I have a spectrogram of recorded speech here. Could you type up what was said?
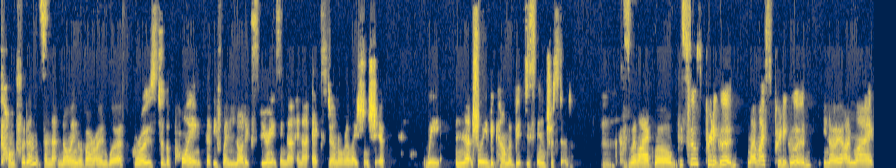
confidence and that knowing of our own worth grows to the point that if we're not experiencing that in our external relationship, we naturally become a bit disinterested mm. because we're like, well, this feels pretty good. My life's pretty good. You know, I'm like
